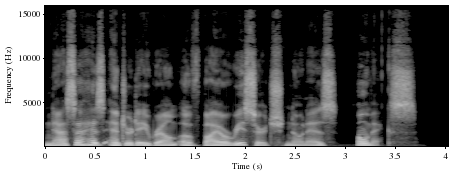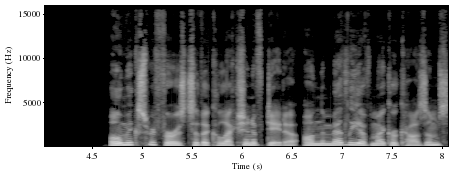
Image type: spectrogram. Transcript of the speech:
NASA has entered a realm of bioresearch known as omics. Omics refers to the collection of data on the medley of microcosms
